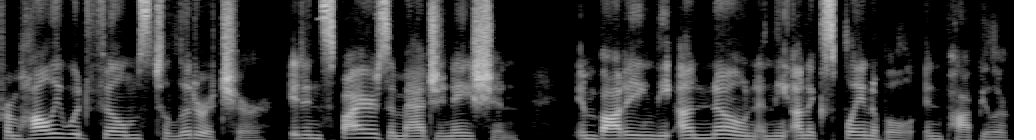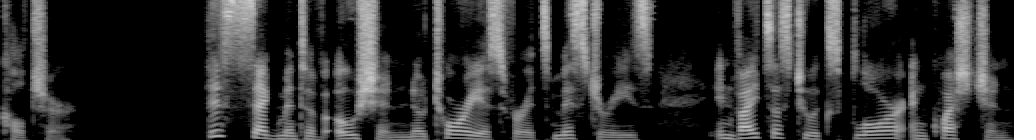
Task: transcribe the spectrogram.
From Hollywood films to literature, it inspires imagination, embodying the unknown and the unexplainable in popular culture. This segment of ocean, notorious for its mysteries, invites us to explore and question,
